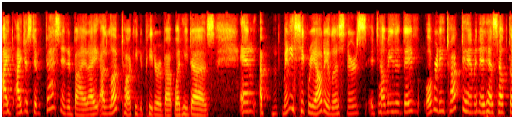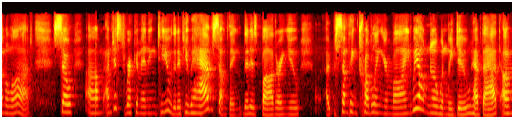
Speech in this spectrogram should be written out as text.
I, I just am fascinated by it. I, I love talking to Peter about what he does. And uh, many Seek Reality listeners tell me that they've already talked to him and it has helped them a lot. So um, I'm just recommending to you that if you have something that is bothering you, something troubling your mind. We all know when we do have that. Um,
